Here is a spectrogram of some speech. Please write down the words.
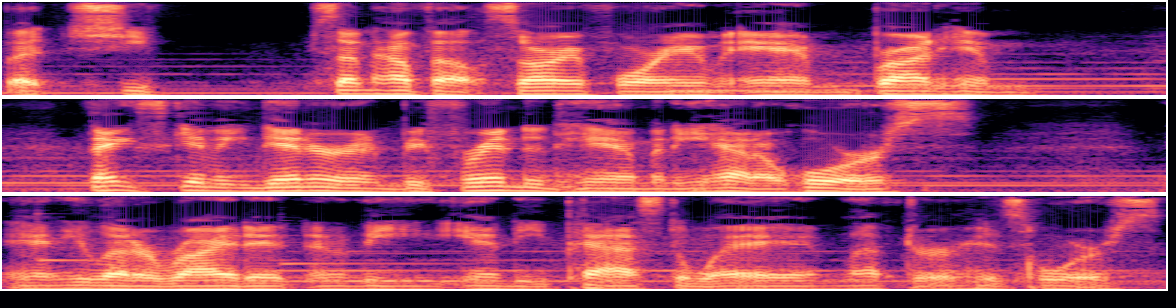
but she somehow felt sorry for him and brought him Thanksgiving dinner and befriended him, and he had a horse, and he let her ride it, and the end he passed away and left her his horse.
